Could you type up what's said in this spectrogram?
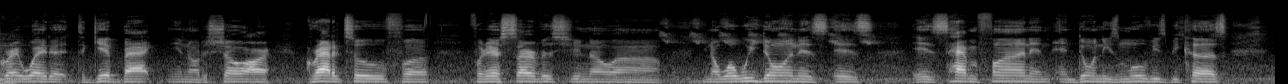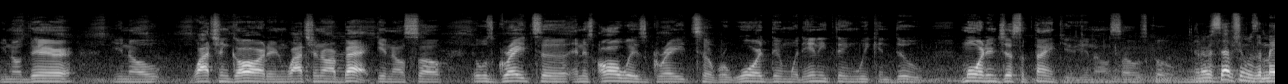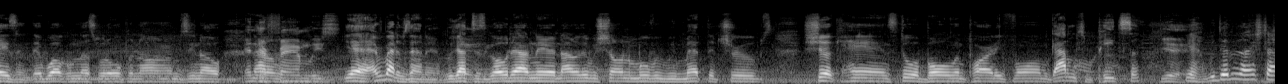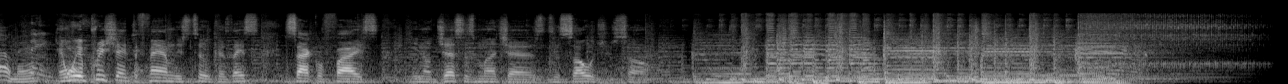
Great way to, to give back, you know, to show our gratitude for for their service. You know, uh, you know what we doing is is is having fun and, and doing these movies because, you know, they're, you know, watching guard and watching our back, you know. So it was great to, and it's always great to reward them with anything we can do, more than just a thank you, you know. So it was cool. And the reception was amazing. They welcomed us with open arms, you know. And Not their only- families. Yeah, everybody was down there. We got Yeah. to go down there. Not only did we show them the movie, we met the troops, shook hands, threw a bowling party for them, got them some pizza. Yeah. Yeah, we did a nice job, man. Thank And we appreciate the families too, because they s- sacrifice, you know, just as much as the soldiers. So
